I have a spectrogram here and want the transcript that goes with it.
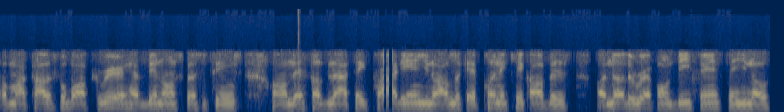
of my college football career have been on special teams. Um, that's something that I take pride in. You know, I look at punt and kickoff as another rep on defense, and you know,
